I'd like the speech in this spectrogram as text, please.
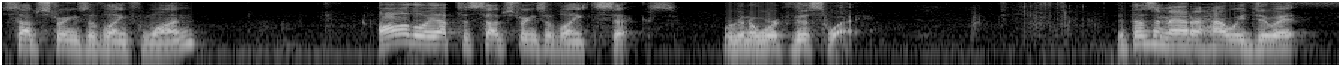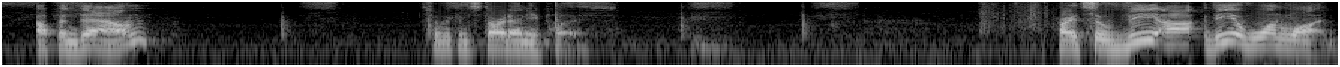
substrings of length 1, all the way up to substrings of length 6. We're going to work this way. It doesn't matter how we do it up and down, so we can start any place. All right, so V, uh, v of 1, 1.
